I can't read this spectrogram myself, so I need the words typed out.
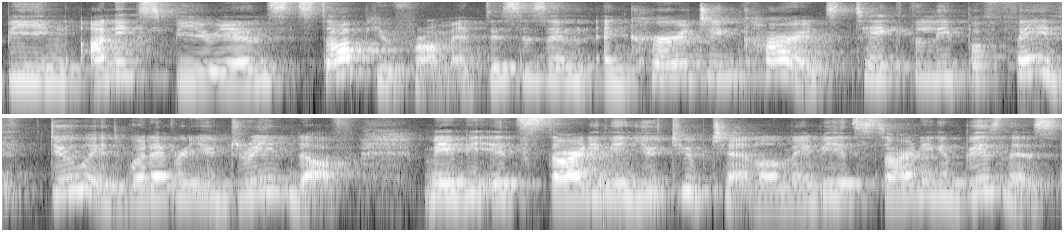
being unexperienced stop you from it. This is an encouraging card. Take the leap of faith. Do it, whatever you dreamed of. Maybe it's starting a YouTube channel. Maybe it's starting a business.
